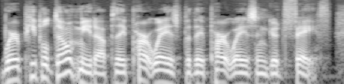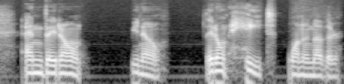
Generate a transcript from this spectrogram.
where people don't meet up, they part ways, but they part ways in good faith, and they don't, you know, they don't hate one another.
